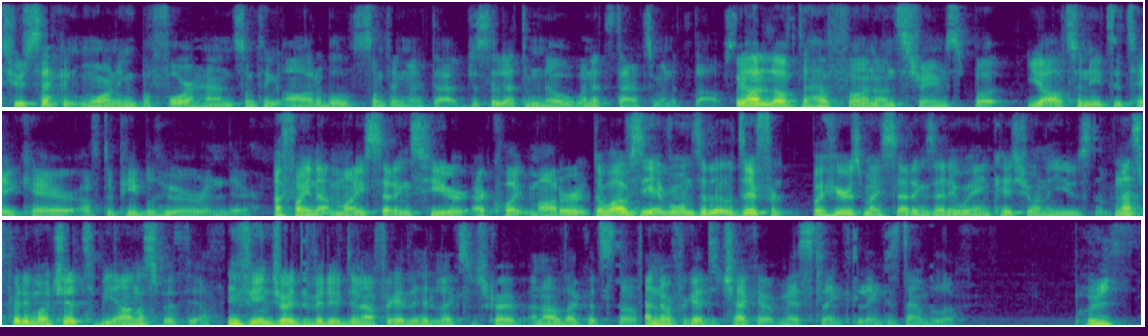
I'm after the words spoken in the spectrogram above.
two second warning beforehand, something audible, something like that, just to let them know when it starts and when it stops. We all love to have fun on streams, but you also need to take care of the people who are in there. I find that my settings here are quite moderate, though obviously everyone's a little different, but here's my settings anyway in case you want to use them. And that's pretty much it, to be honest with you. If you enjoyed the video, do not forget to hit like, subscribe, and all that good stuff. And don't forget to check out Mystlink. Link is down below. Peace.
